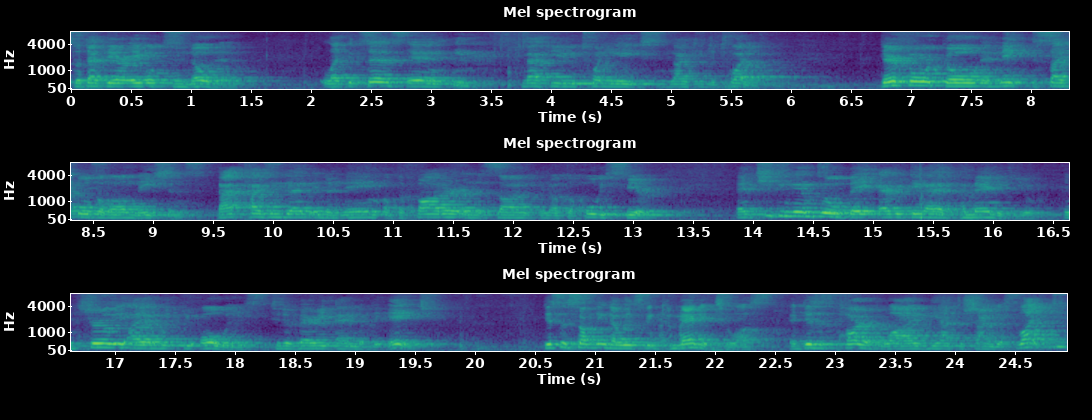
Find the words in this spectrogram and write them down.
so that they are able to know Him. Like it says in Matthew 28 19 to 20. Therefore, go and make disciples of all nations, baptizing them in the name of the Father, and the Son, and of the Holy Spirit, and teaching them to obey everything I have commanded you. And surely I am with you always, to the very end of the age. This is something that has been commanded to us, and this is part of why we have to shine this light.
